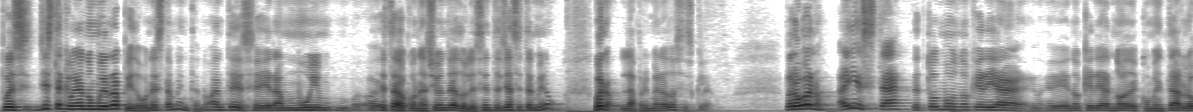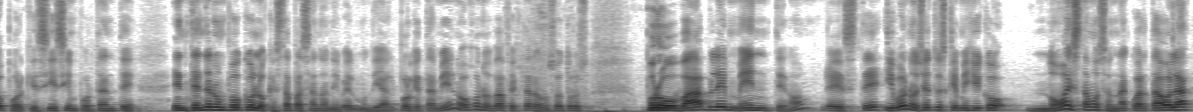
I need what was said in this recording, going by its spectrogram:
pues ya está caminando muy rápido, honestamente, ¿no? Antes era muy, esta vacunación de adolescentes ya se terminó. Bueno, la primera dosis, claro. Pero bueno, ahí está. De todos modos no quería, eh, no quería no comentarlo porque sí es importante entender un poco lo que está pasando a nivel mundial, porque también, ojo, nos va a afectar a nosotros probablemente, ¿no? Este, y bueno, lo cierto es que México no estamos en una cuarta ola,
